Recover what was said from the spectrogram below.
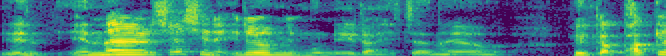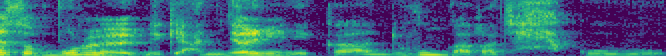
옛- 옛날 샤시는 이런 문이라 했잖아요. 그러니까 밖에서 문을 이렇게 안 열리니까 누군가가 자꾸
